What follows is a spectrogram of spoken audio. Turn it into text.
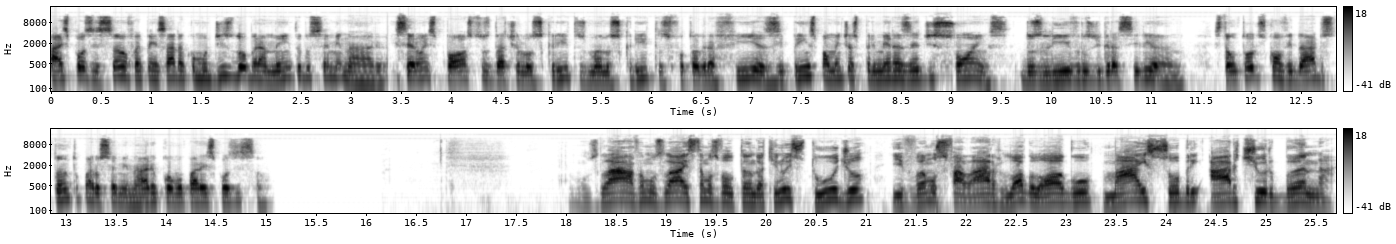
A exposição foi pensada como desdobramento do seminário e serão expostos datiloscritos, manuscritos, fotografias e principalmente as primeiras edições dos livros de Graciliano. Estão todos convidados tanto para o seminário como para a exposição. Vamos lá, vamos lá, estamos voltando aqui no estúdio e vamos falar logo logo mais sobre arte urbana.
